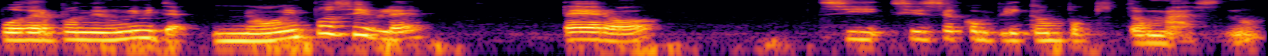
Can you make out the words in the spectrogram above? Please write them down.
poder poner un límite. No imposible, pero sí, sí se complica un poquito más, ¿no?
